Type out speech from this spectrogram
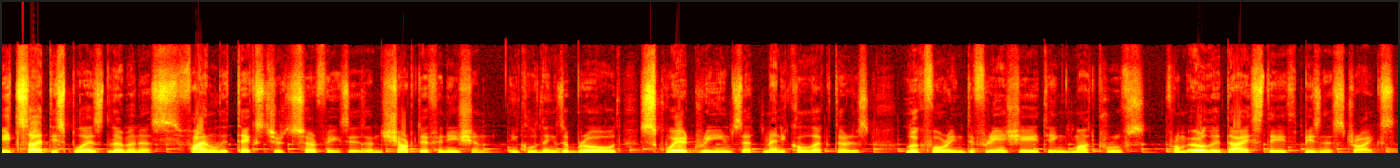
Each side displays luminous, finely textured surfaces and sharp definition, including the broad, square rims that many collectors look for in differentiating matte proofs from early die-state business strikes.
